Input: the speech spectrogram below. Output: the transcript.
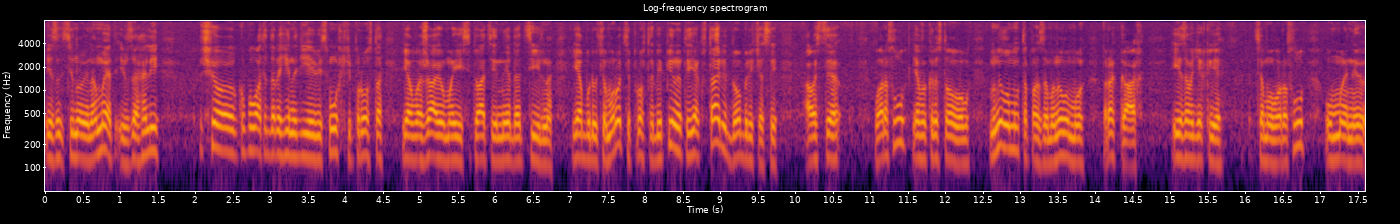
із ціною на мед і взагалі. Що купувати дорогі надієві смужки просто я вважаю в моїй ситуації недоцільно. Я буду в цьому році просто біпінити, як в старі добрі часи. А ось це варафлу я використовував в минулому та позаминулому роках. І завдяки цьому варафлу у мене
